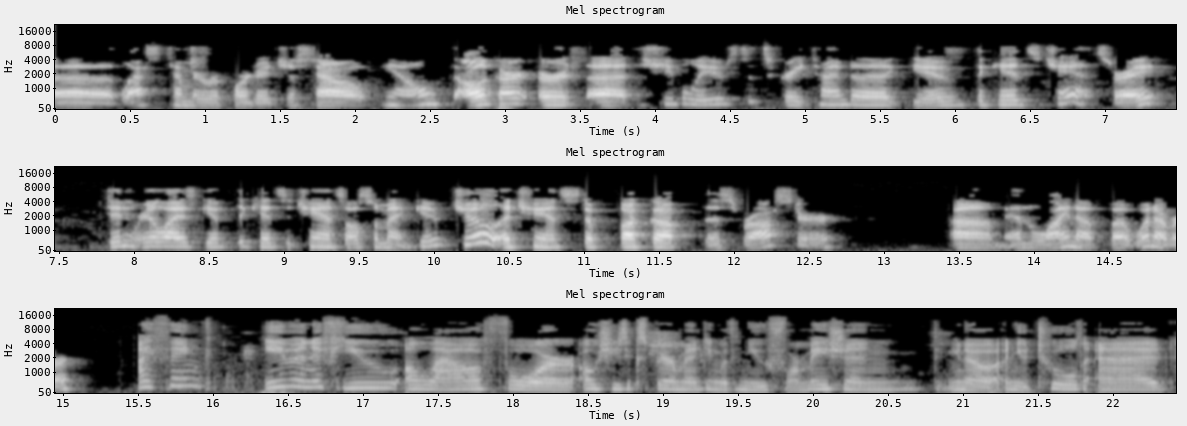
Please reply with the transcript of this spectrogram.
uh, last time we recorded, just how you know Algar or uh, she believes it's a great time to give the kids a chance, right? Didn't realize give the kids a chance also meant give Jill a chance to fuck up this roster um, and lineup, but whatever. I think even if you allow for oh she's experimenting with a new formation, you know, a new tool to add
